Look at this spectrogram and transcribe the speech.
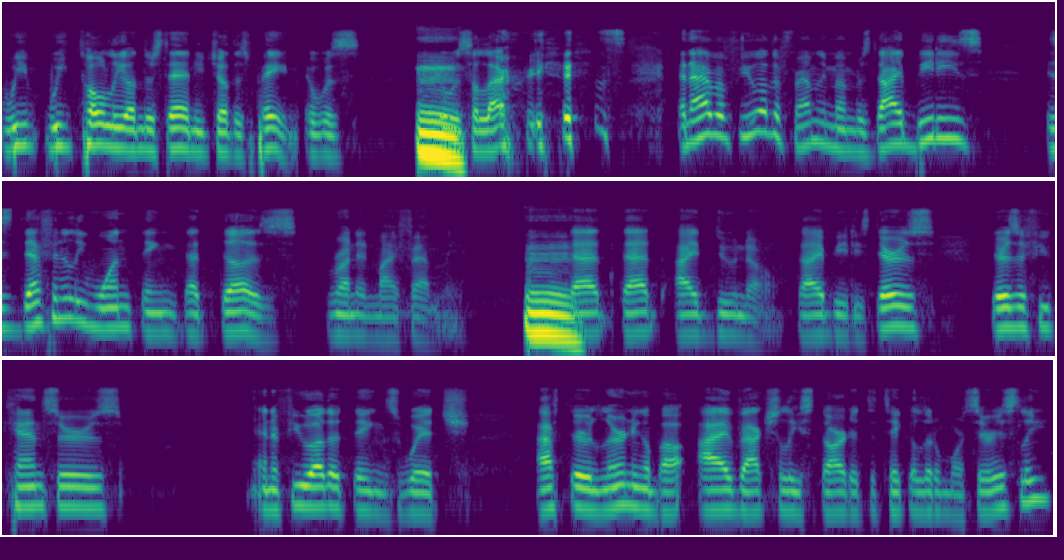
we we totally understand each other's pain. It was it Mm, was hilarious. and I have a few other family members. Diabetes is definitely one thing that does run in my family. mm, That that I do know. Diabetes. There's there's a few cancers and a few other things which after learning about I've actually started to take a little more seriously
